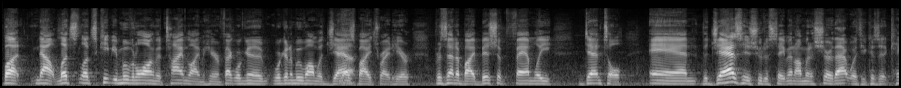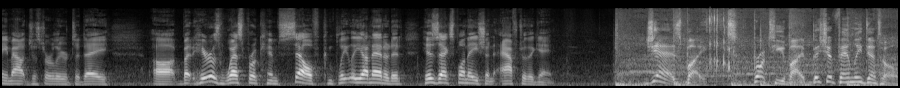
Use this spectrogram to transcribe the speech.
But now let's let's keep you moving along the timeline here. In fact, we're gonna we're gonna move on with Jazz Yeah. Bites right here, presented by Bishop Family Dental. And the Jazz issued a statement. I'm going to share that with you because it came out just earlier today. Uh, but here is Westbrook himself, completely unedited, his explanation after the game. Jazz Bites. Brought to you by Bishop Family Dental.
